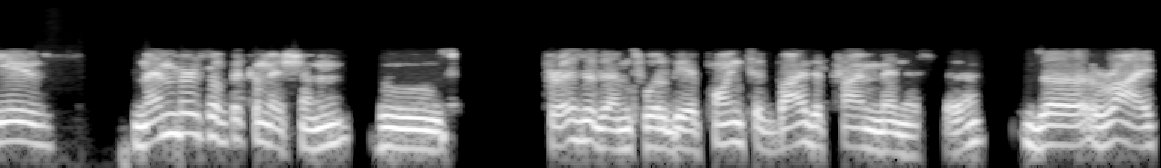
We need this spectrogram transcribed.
gives members of the commission whose president will be appointed by the prime minister the right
